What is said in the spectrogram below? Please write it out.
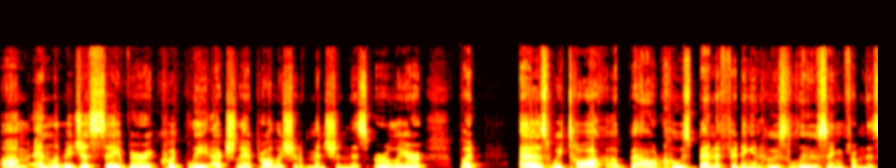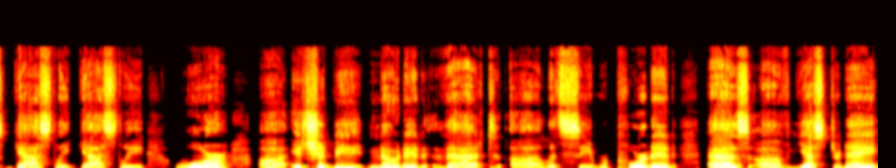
Um, and let me just say very quickly actually, I probably should have mentioned this earlier, but as we talk about who's benefiting and who's losing from this ghastly, ghastly war, uh, it should be noted that, uh, let's see, reported as of yesterday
